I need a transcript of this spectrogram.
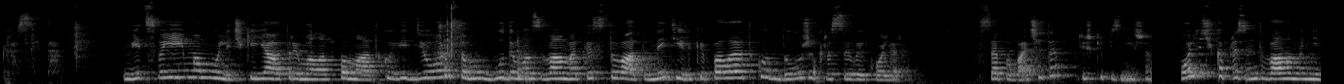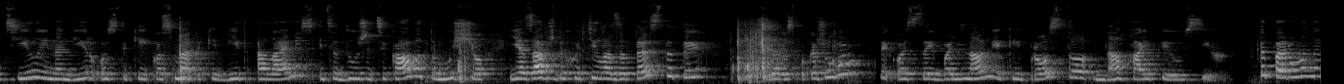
Красита. Від своєї мамулечки я отримала помадку від Dior, тому будемо з вами тестувати не тільки палетку, дуже красивий колір. Все побачите трішки пізніше. Олічка презентувала мені цілий набір ось такої косметики від Elemis, і це дуже цікаво, тому що я завжди хотіла затестити. Зараз покажу вам ось цей бальзам, який просто на хайпі у всіх. Тепер у мене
